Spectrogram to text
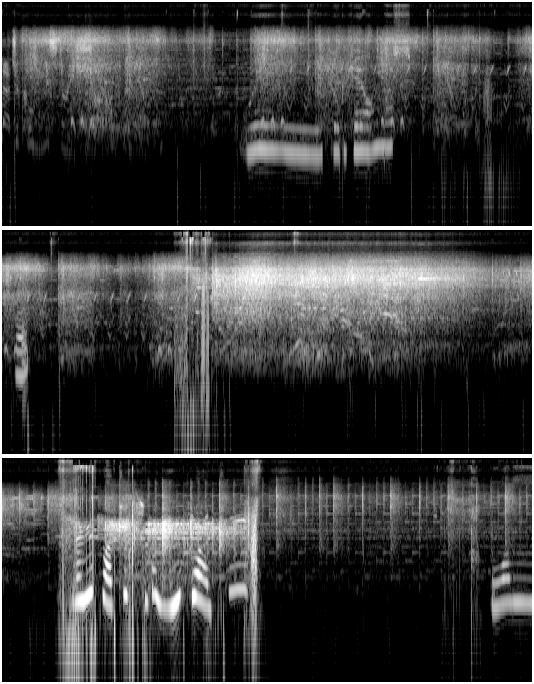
magical mystery shop. Uy, şöyle bir şey olmaz. Ha. Şurada yük var ki şurada yük var ki. Oğlum.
